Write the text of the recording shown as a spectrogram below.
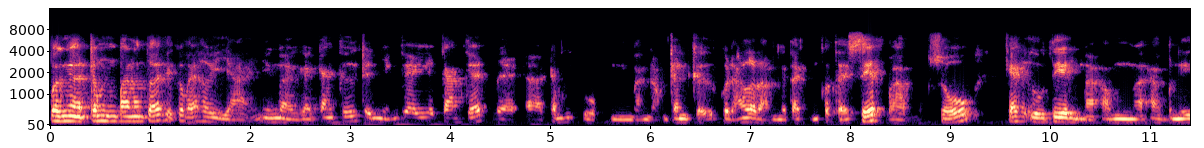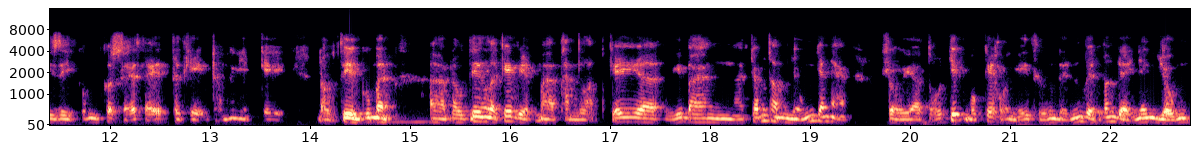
Vâng, à, trong 3 năm tới thì có vẻ hơi dài nhưng mà căn cứ trên những cái cam kết về uh, trong cái cuộc vận động tranh cử của đảng lao động người ta cũng có thể xếp vào một số các ưu tiên mà ông Albanese cũng có sẽ thể thực hiện trong cái nhiệm kỳ đầu tiên của mình à, đầu tiên là cái việc mà thành lập cái uh, ủy ban chống tham nhũng chẳng hạn rồi à, tổ chức một cái hội nghị thượng đỉnh về vấn đề nhân dụng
